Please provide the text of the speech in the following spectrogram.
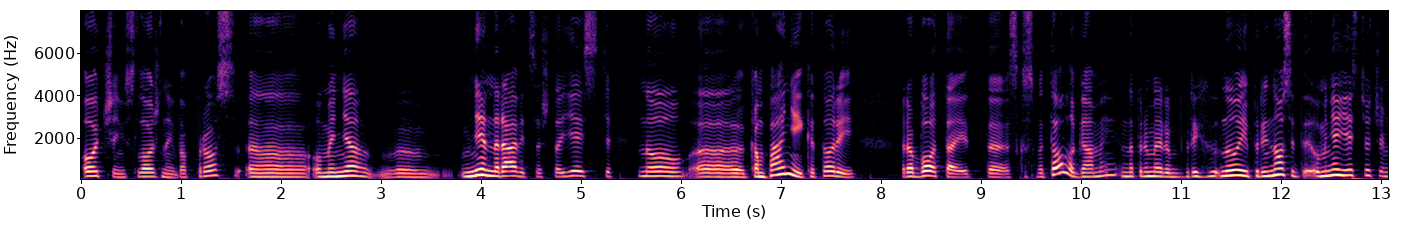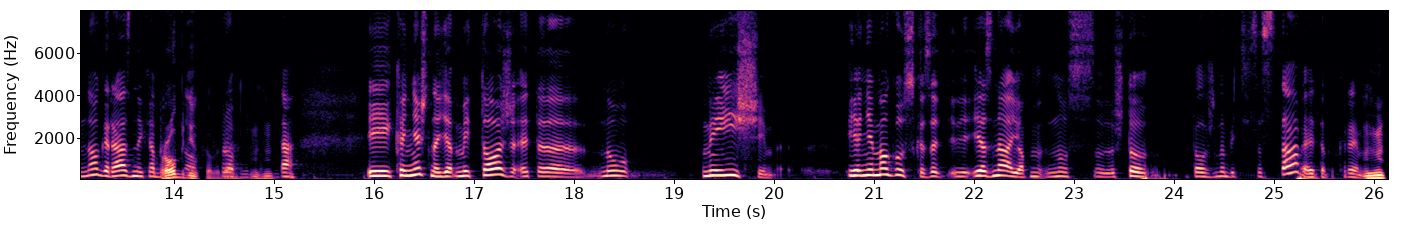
очень сложный вопрос. Э, у меня э, мне нравится, что есть, но э, компании, которые работают э, с косметологами, например, при- ну и приносят. У меня есть очень много разных образцов. Пробников, да? Пробников, Мгм. да. И, конечно, я- мы тоже это, ну, мы ищем. Я не могу сказать, я знаю, ну, что должно быть в составе этого крема, Мгм.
